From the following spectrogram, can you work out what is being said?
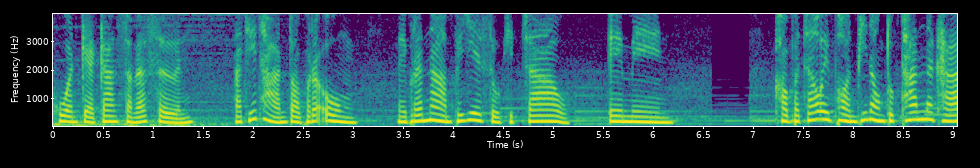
ควรแก่การสรรเสริญ อธิษฐานต่อพระองค์ ในพระนามพระเยซูคริสต์เจ้า เอเมน ขอพระเจ้าอวยพรพี่น้องทุกท่านนะคะ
